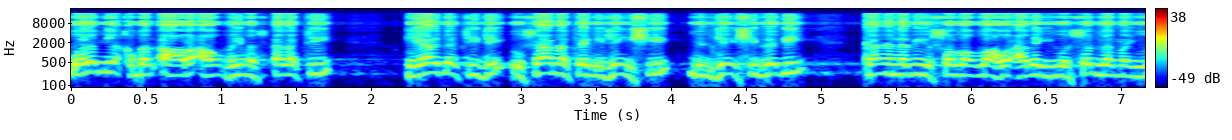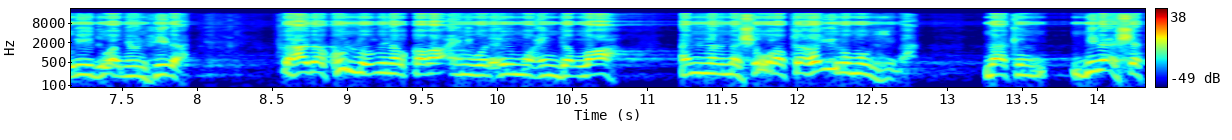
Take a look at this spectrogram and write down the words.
ولم يقبل آراءهم في مسألة قيادة جي أسامة لجيش للجيش الذي كان النبي صلى الله عليه وسلم يريد أن ينفذه. فهذا كله من القرائن والعلم عند الله أن المشورة غير ملزمة. لكن بلا شك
